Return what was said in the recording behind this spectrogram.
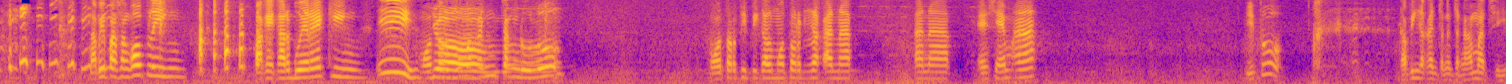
Tapi pasang kopling. Pakai carbo racking ih motor Ya mah Allah. kenceng dulu. Motor tipikal motor drag anak anak SMA Itu tapi nggak kenceng-kenceng amat sih.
